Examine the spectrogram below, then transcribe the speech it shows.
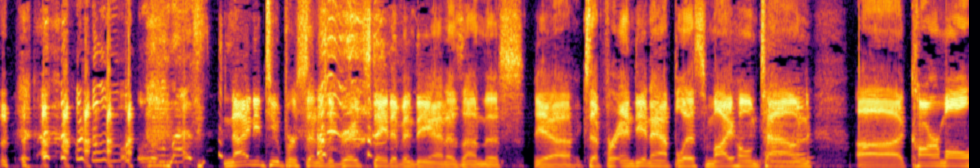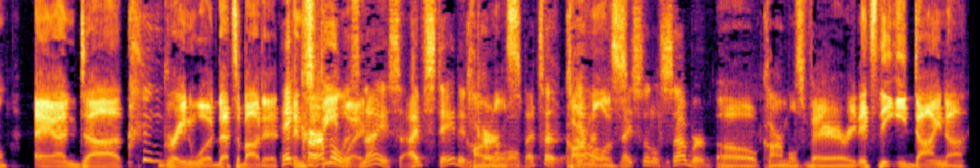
A, little, a little less. Ninety-two percent of the great state of Indiana is on this. Yeah, except for Indianapolis, my hometown, uh, Carmel, and uh, Greenwood. That's about it. Hey, And Carmel is nice. I've stayed in Carmel's- Carmel. That's a Carmel yeah, is- nice little suburb. Oh, Carmel's varied. It's the Edina,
